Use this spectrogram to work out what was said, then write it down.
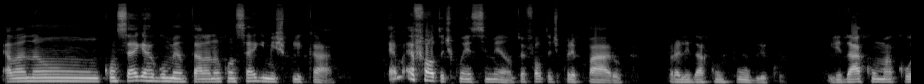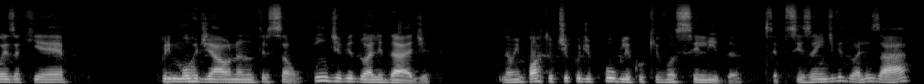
Ela não consegue argumentar, ela não consegue me explicar é, é falta de conhecimento, é falta de preparo para lidar com o público, lidar com uma coisa que é primordial na nutrição, individualidade. Não importa o tipo de público que você lida, você precisa individualizar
